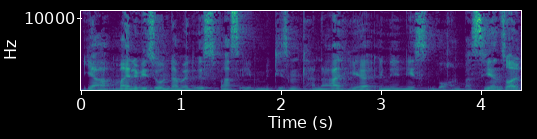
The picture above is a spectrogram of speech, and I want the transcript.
ja, meine Vision damit ist, was eben mit diesem Kanal hier in den nächsten Wochen passieren soll.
